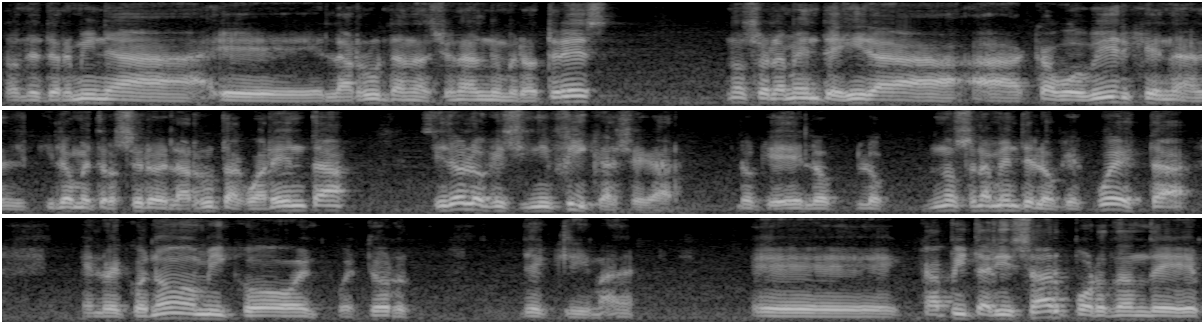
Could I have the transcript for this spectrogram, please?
donde termina eh, la ruta nacional número 3, no solamente es ir a, a Cabo Virgen, al kilómetro cero de la ruta 40, sino lo que significa llegar, lo que, lo- lo- no solamente lo que cuesta, en lo económico, en cuestión de clima. Eh, capitalizar por donde,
